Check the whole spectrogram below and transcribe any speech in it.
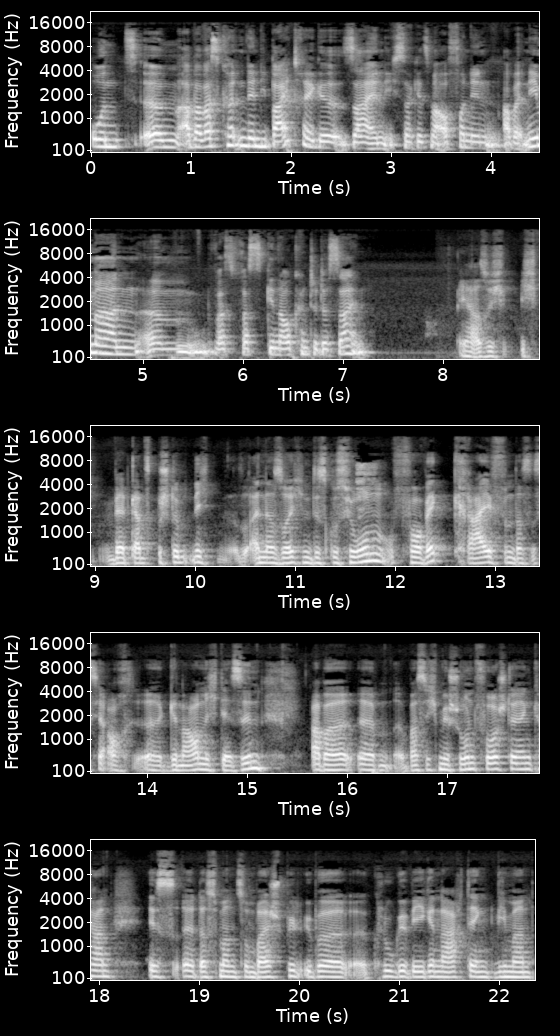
und ähm, aber was könnten denn die Beiträge sein? Ich sage jetzt mal auch von den Arbeitnehmern. Ähm, was was genau könnte das sein? Ja, also ich, ich werde ganz bestimmt nicht einer solchen Diskussion vorweggreifen. Das ist ja auch äh, genau nicht der Sinn. Aber ähm, was ich mir schon vorstellen kann, ist, äh, dass man zum Beispiel über äh, kluge Wege nachdenkt, wie man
